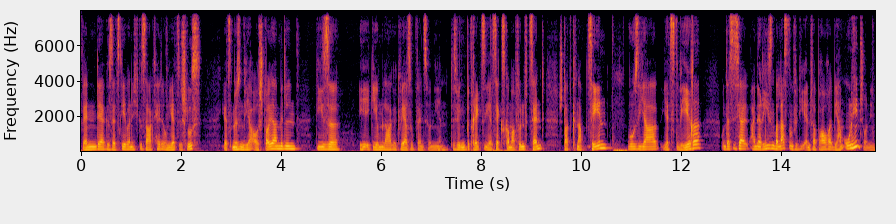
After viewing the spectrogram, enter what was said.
wenn der Gesetzgeber nicht gesagt hätte, und jetzt ist Schluss, jetzt müssen wir aus Steuermitteln diese EEG-Umlage quersubventionieren. Deswegen beträgt sie jetzt 6,5 Cent statt knapp 10, wo sie ja jetzt wäre. Und das ist ja eine Riesenbelastung für die Endverbraucher. Wir haben ohnehin schon in,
